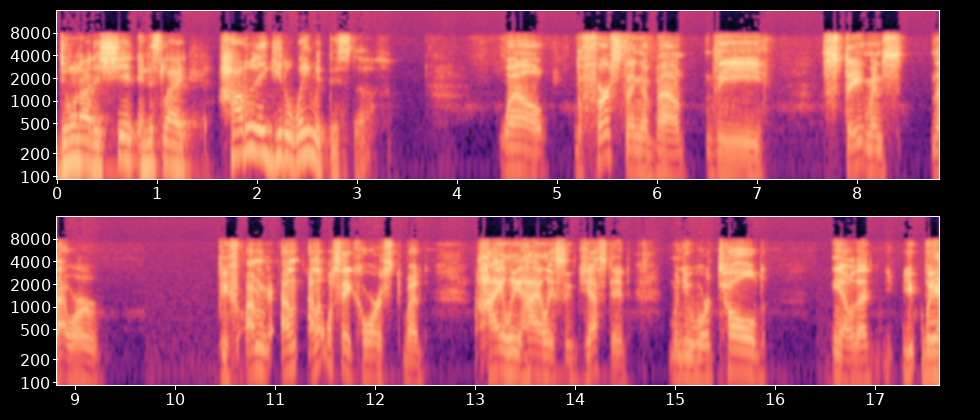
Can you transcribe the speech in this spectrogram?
doing all this shit, and it's like, how do they get away with this stuff? Well, the first thing about the statements that were, I'm, I'm, I don't want to say coerced, but highly, highly suggested when you were told, you know, that you, we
